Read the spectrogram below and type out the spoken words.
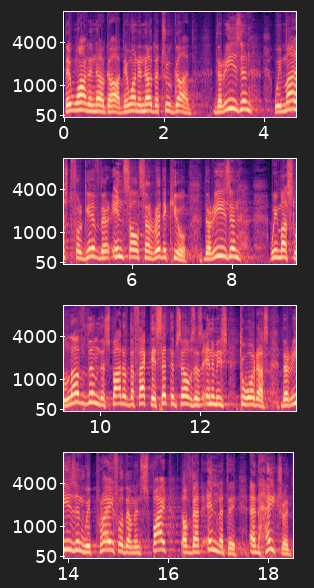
They want to know God, they want to know the true God. The reason we must forgive their insults and ridicule, the reason we must love them despite of the fact they set themselves as enemies toward us. The reason we pray for them in spite of that enmity and hatred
